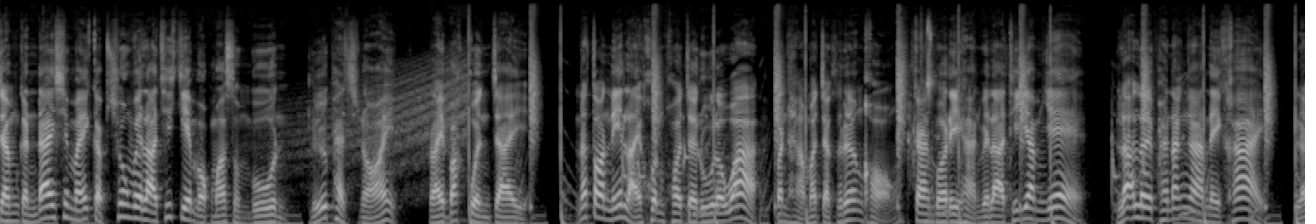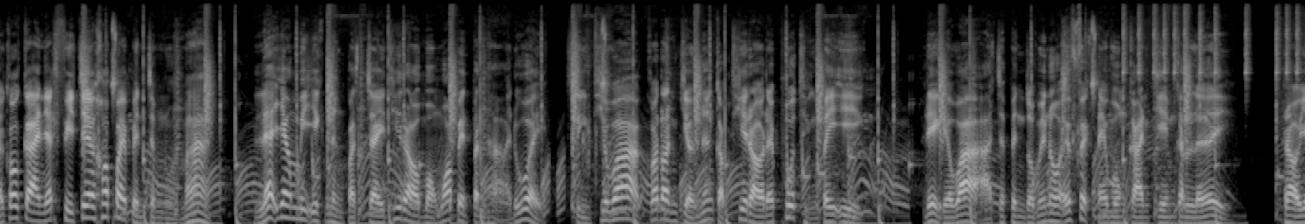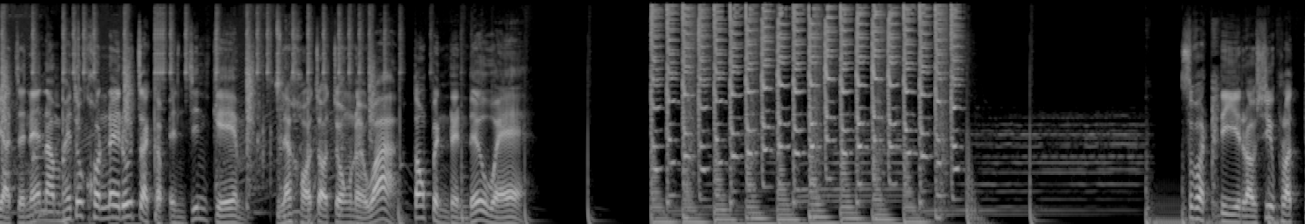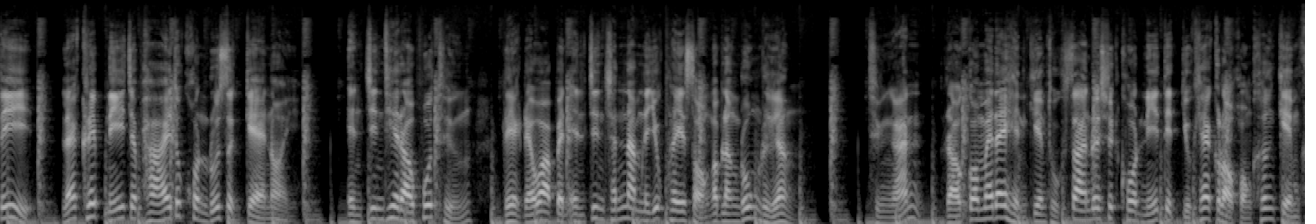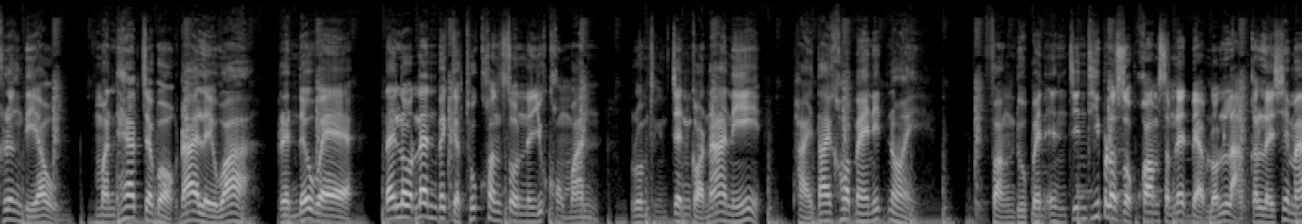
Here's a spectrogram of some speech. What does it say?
จำกันได้ใช่ไหมกับช่วงเวลาที่เกมออกมาสมบูรณ์ หรือแพทชน้อย ไร้บั๊กกวนใจ ณตอนนี้หลายคนพอจะรู้แล้วว่าปัญหามาจากเรื่องของการบริหารเวลาที่ย่ำแย่ ละเลยพนักงานในค่าย แล้วก็การยัดฟีเจอร์เข้าไปเป็นจำนวนมาก และยังมีอีกหนึ่งปัจจัยที่เรามองว่าเป็นปัญหาด้วย สิ่งที่ว่าก็ดันเกี่ยวเนื่องกับที่เราได้พูดถึงไปอีก เรียกได้ว่าอาจจะเป็นโดมิโนเอฟเฟกในวงการเกมกันเลย เราอยากจะแนะนำให้ทุกคนได้รู้จักกับ Engine เกม และขอเจาะจงหน่อยว่าต้องเป็น Renderware สวัสดีเราชื่อพลอตตี้และคลิปนี้จะพาให้ทุกคนรู้สึกแก่หน่อย Engine ที่เราพูดถึงเรียกได้ว่าเป็น Engine ชั้นนำในยุค Play 2กำลังรุ่งเรือง ถึงงั้นเราก็ไม่ได้เห็นเกมถูกสร้างด้วยชุดโค้ดนี้ติดอยู่แค่กรอกของเครื่องเกมเครื่องเดียว มันแทบจะบอกได้เลยว่า Renderware ได้โลดเล่นไปเกือบทุกคอนโซลในยุคของมัน รวมถึงเจนก่อนหน้านี้ ภายใต้ข้อแม้นิดหน่อย ฟังดูเป็นเอนจินที่ประสบความสำเร็จแบบล้นหลามกันเลยใช่ไหม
